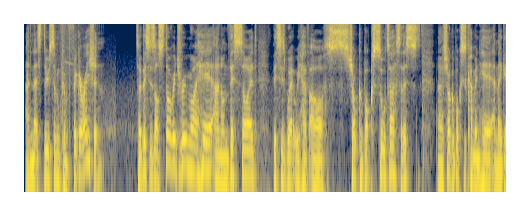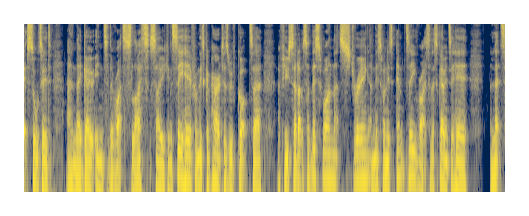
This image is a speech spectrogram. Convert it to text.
and let's do some configuration so this is our storage room right here, and on this side, this is where we have our shulker box sorter. So this uh, shulker boxes come in here and they get sorted and they go into the right slice. So you can see here from these comparators, we've got uh, a few set up. So this one, that's string, and this one is empty. Right, so let's go into here and let's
